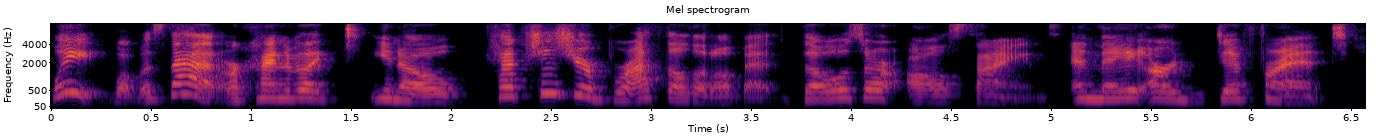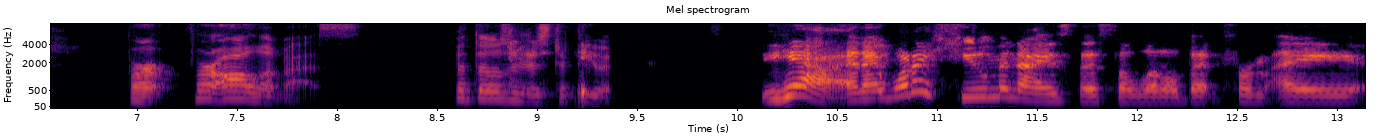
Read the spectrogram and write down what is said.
wait, what was that? Or kind of like, you know, catches your breath a little bit. Those are all signs and they are different for for all of us. But those are just a few. Yeah, and I want to humanize this a little bit from a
